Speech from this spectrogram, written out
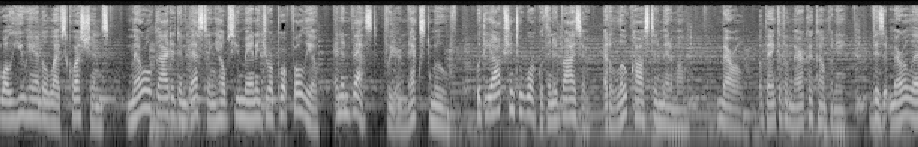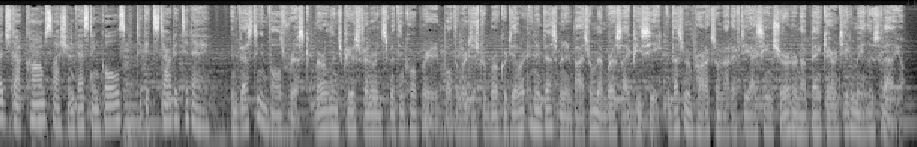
While you handle life's questions, Merrill Guided Investing helps you manage your portfolio and invest for your next move with the option to work with an advisor at a low cost and minimum. Merrill, a Bank of America company. Visit merrilledge.com slash investing goals to get started today. Investing involves risk. Merrill Lynch, Pierce, Fenner, and Smith Incorporated, both a registered broker-dealer and investment advisor member SIPC. Investment products are not FDIC insured or not bank guaranteed and may lose value.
